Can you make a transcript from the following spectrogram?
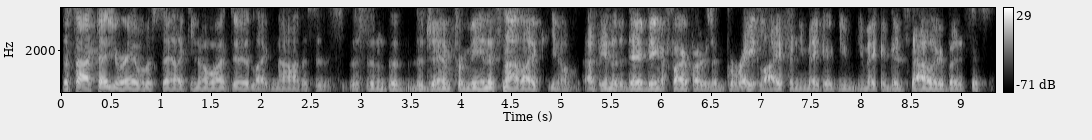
the fact that you were able to say like, you know what, dude, like, nah, this is this isn't the, the jam for me. And it's not like, you know, at the end of the day, being a firefighter is a great life and you make a you, you make a good salary, but it's just,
